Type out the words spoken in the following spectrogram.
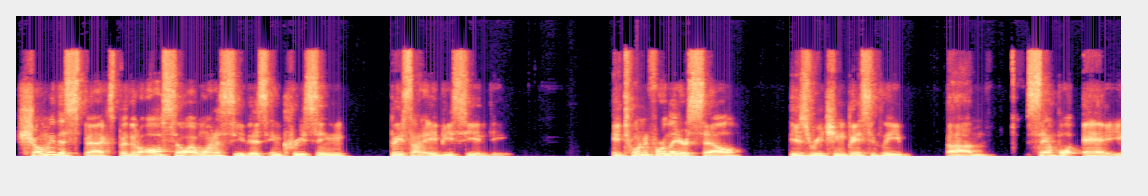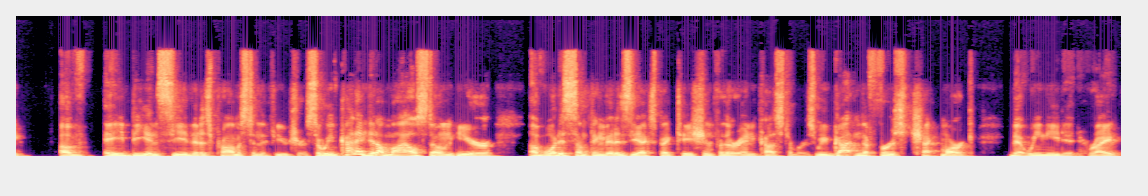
show me the specs, but then also I want to see this increasing based on A, B, C, and D. A 24 layer cell is reaching basically um, sample A of A, B, and C that is promised in the future. So we've kind of hit a milestone here of what is something that is the expectation for their end customers. We've gotten the first check mark that we needed, right?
